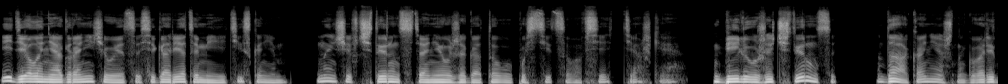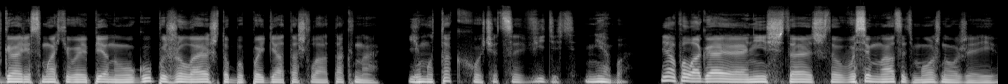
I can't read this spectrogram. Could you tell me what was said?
И дело не ограничивается сигаретами и тисканьем. Нынче в 14 они уже готовы пуститься во все тяжкие. Били уже 14? Да, конечно, говорит Гарри, смахивая пену у губ и желая, чтобы Пегги отошла от окна. Ему так хочется видеть небо. Я полагаю, они считают, что в 18 можно уже и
